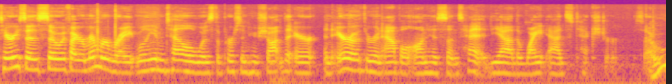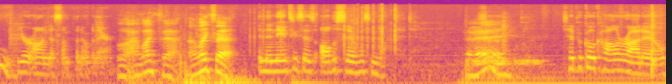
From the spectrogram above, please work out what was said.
Terry says, so if I remember right, William Tell was the person who shot the air, an arrow through an apple on his son's head. Yeah, the white adds texture. So Ooh. you're on to something over there. Well, I like that. I like that. And then Nancy says, all the snow has melted. Hey. Typical Colorado.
